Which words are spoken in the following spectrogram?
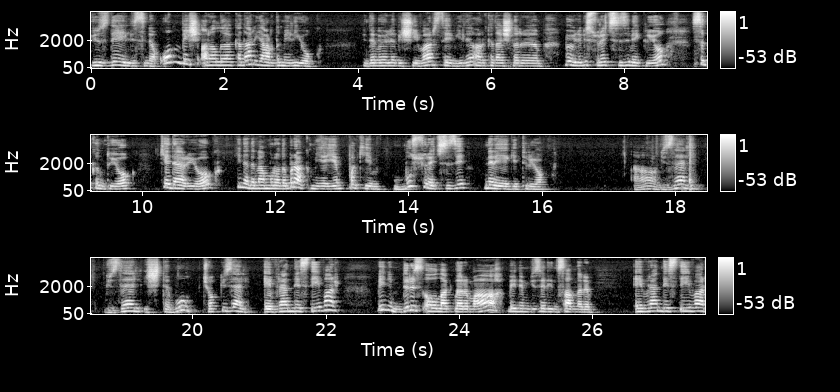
%50'sine 15 Aralık'a kadar yardım eli yok bir de böyle bir şey var sevgili arkadaşlarım. Böyle bir süreç sizi bekliyor. Sıkıntı yok keder yok. Yine de ben burada bırakmayayım. Bakayım bu süreç sizi nereye getiriyor? Aa, güzel güzel. İşte bu. Çok güzel. Evren desteği var. Benim dürüst oğlaklarım ah benim güzel insanlarım. Evren desteği var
